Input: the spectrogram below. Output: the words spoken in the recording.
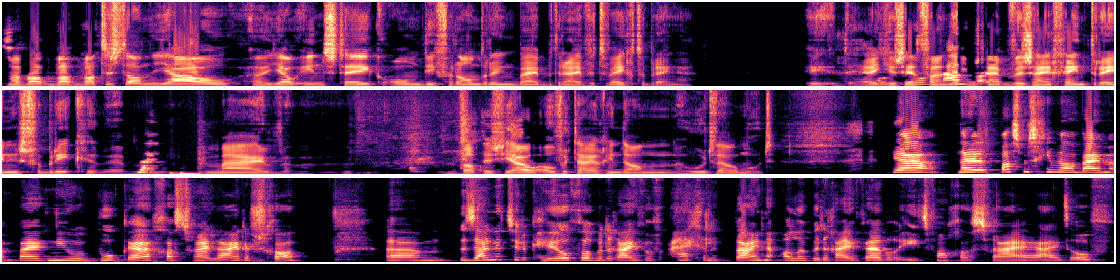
Maar- wat, wat, wat is dan jouw, eh, jouw insteek om die verandering bij bedrijven teweeg te brengen? Eh, Je Hoe- zegt van, ja, we, zijn, we zijn geen trainingsfabriek, Nee. maar wat is jouw overtuiging dan hoe het wel moet? Ja, nou dat past misschien wel bij, bij het nieuwe boek, hè, Gastvrij Leiderschap. Ehm, er zijn natuurlijk heel veel bedrijven, of eigenlijk bijna alle bedrijven hebben iets van gastvrijheid of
